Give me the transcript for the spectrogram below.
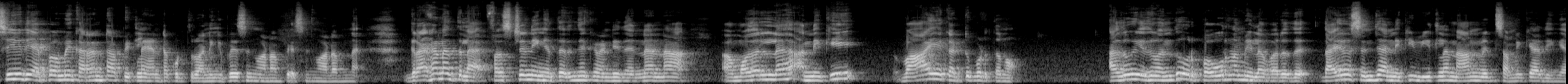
ஸ்ரீவித்யா எப்போவுமே கரண்ட் டாப்பிக்கில் என்கிட்ட கொடுத்துருவா. நீங்கள் பேசுங்க மேடம் பேசுங்க மேடம்னு கிரகணத்தில் ஃபஸ்ட்டு நீங்கள் தெரிஞ்சுக்க வேண்டியது என்னென்னா முதல்ல அன்னைக்கு வாயை கட்டுப்படுத்தணும். அதுவும் இது வந்து ஒரு பௌர்ணமியில் வருது. தயவு செஞ்சு அன்றைக்கி வீட்டில் நான்வெஜ் சமைக்காதீங்க.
